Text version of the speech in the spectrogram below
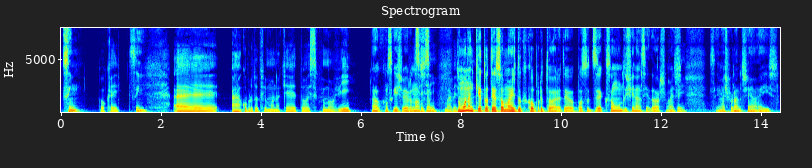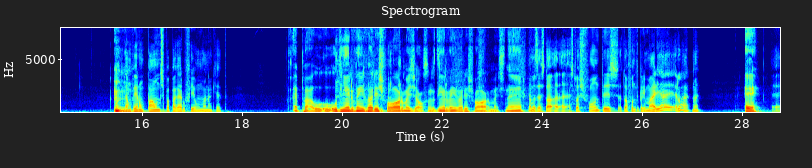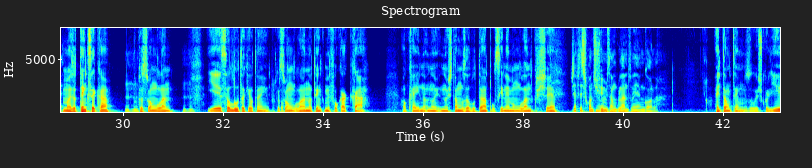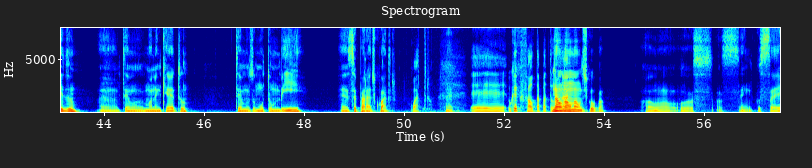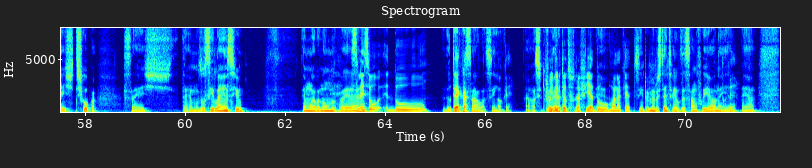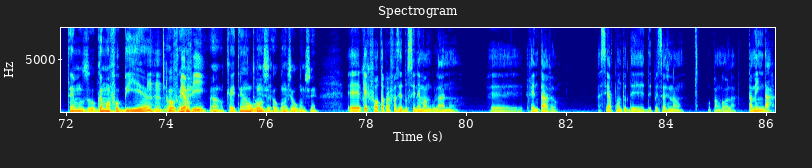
Sim, Ok. sim. É... Ah, com o produtor do filme Monaqueto, esse filme eu vi. Ah, conseguiste ver o nosso sim, filme? sim, uma vez. No Monanqueto até sou mais do que co-produtor, até eu posso dizer que sou um dos financiadores, mas, Ok. sim, mas pronto, já é isso. Então vieram pounds para pagar o filme Monaqueto. Epá, o, o- dinheiro vem em várias formas, Gelson, o dinheiro vem em várias formas, né? Não, mas as, a- as tuas fontes, a tua fonte primária é lá, não é? É, mas eu tenho que ser cá, Uhum. porque eu sou angolano. Uhum. E é essa luta que eu tenho, porque eu sou Ok. angolano, eu tenho que me focar cá. Ok? Não, não, nós estamos a lutar para o cinema angolano crescer. Já fizeste quantos filmes angolanos em Angola? Então temos o Escolhido, eh, temos o Monanqueto, temos o Mutumbi, eh, separados, quatro. Quatro. É. É, o que é que falta para tornar... Não, não, não, desculpa. O, o, o cinco, seis, desculpa. Seis, temos o Silêncio, temos Ela Não Me Vê, Silêncio do... do do Teca Teca. Sala, sim. Ok. Ah, Que foi primeiro- diretor de fotografia do Monaqueto. Sim, primeiro assistente de realização fui eu, né? Ok. É, é. Temos o Gamofobia. Uhum. Oh, tem- Vi. Ah, ok, tem alguns, YouTube. alguns, alguns, sim. É, o que é que falta para fazer do cinema angolano é, rentável? Assim, a ponto de, de pensar, não, vou para Angola. Também dá.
